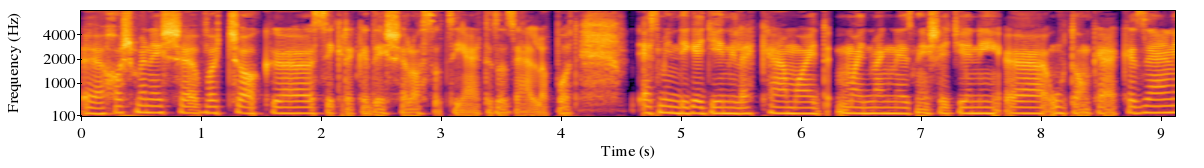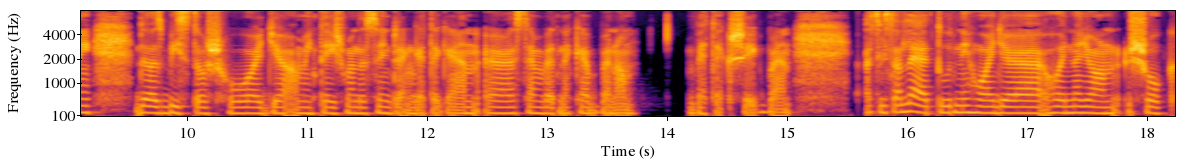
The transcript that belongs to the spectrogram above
ö, hasmenéssel, vagy csak ö, székrekedéssel asszociált ez az állapot. Ezt mindig egyénileg kell majd, majd megnézni, és egyéni úton kell kezelni, de az biztos, hogy amit te is mondasz, hogy rengetegen szenvednek ebben a betegségben. Azt viszont lehet tudni, hogy, hogy nagyon sok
